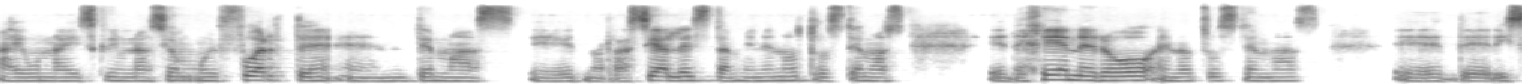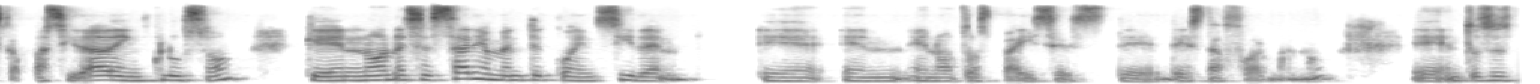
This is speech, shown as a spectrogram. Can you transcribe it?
hay una discriminación muy fuerte en temas etnorraciales, también en otros temas de género, en otros temas de discapacidad incluso, que no necesariamente coinciden en, otros países de, de esta forma, ¿no? entonces,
